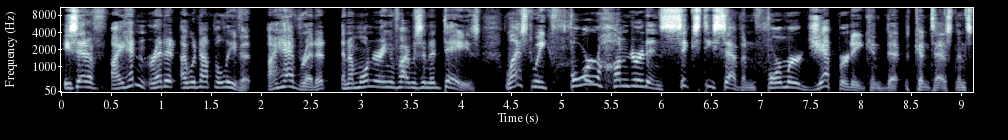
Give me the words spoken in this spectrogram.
He said, if I hadn't read it, I would not believe it. I have read it, and I'm wondering if I was in a daze. Last week, 467 former Jeopardy con- contestants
